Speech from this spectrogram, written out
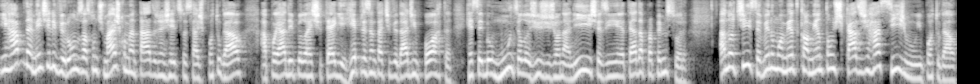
e rapidamente ele virou um dos assuntos mais comentados nas redes sociais de Portugal, apoiado pelo hashtag Representatividade Importa, recebeu muitos elogios de jornalistas e até da própria emissora. A notícia vem no momento que aumentam os casos de racismo em Portugal,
